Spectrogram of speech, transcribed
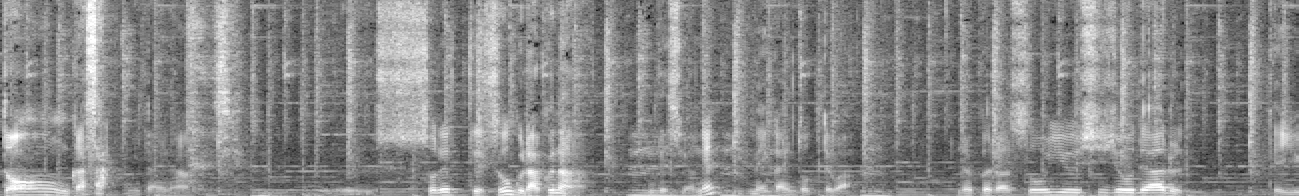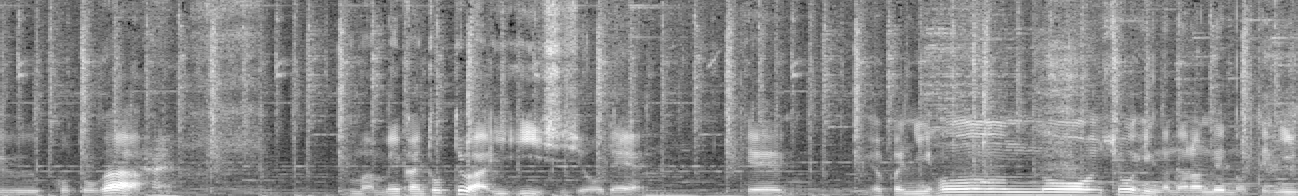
ドーンガサッみたいな それってすごく楽なんですよね、うん。メーカーにとっては。うん。だからそういう市場であるっていうことがはい。まあ、メーカーにとってはいいいい市場ででやっぱり日本の商品が並んでるのって日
